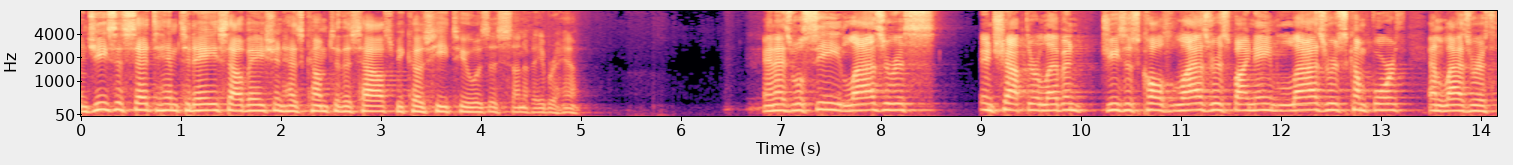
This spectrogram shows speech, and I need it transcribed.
And Jesus said to him, Today salvation has come to this house because he too is a son of Abraham. And as we'll see, Lazarus in chapter 11, Jesus calls Lazarus by name. Lazarus come forth, and Lazarus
